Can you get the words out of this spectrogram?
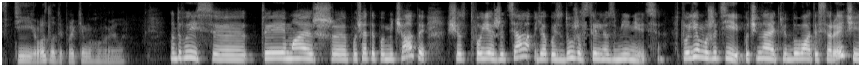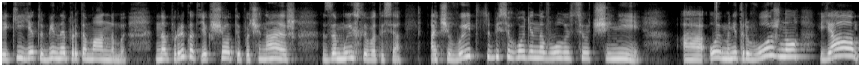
в ті розлади, про які ми говорили. Ну, дивись, е, ти маєш е, почати помічати, що твоє життя якось дуже сильно змінюється. В твоєму житті починають відбуватися речі, які є тобі непритаманними. Наприклад, якщо ти починаєш замислюватися, а чи вийти тобі сьогодні на вулицю, чи ні? А ой, мені тривожно, я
